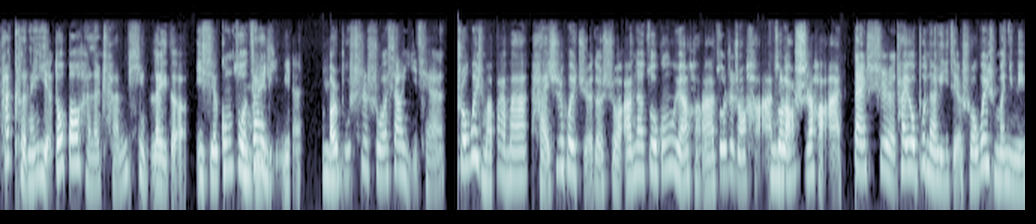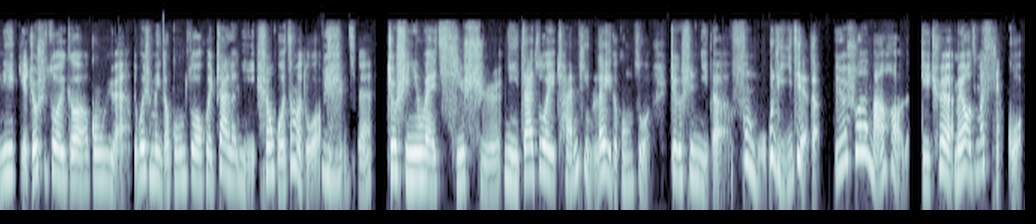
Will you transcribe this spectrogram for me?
它可能也都包含了产品类的一些工作在里面。而不是说像以前说为什么爸妈还是会觉得说啊，那做公务员好啊，做这种好啊，做老师好啊，但是他又不能理解说为什么你明明也就是做一个公务员，为什么你的工作会占了你生活这么多时间？就是因为其实你在做产品类的工作，这个是你的父母不理解的。我觉得说的蛮好的，的确没有这么想过，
